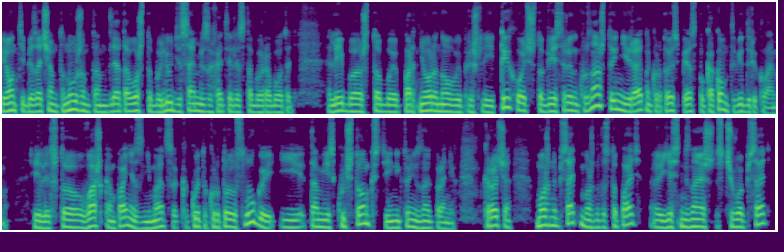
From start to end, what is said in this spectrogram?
и он тебе зачем-то нужен там для того, чтобы люди сами захотели с тобой работать, либо чтобы партнеры новые пришли. Ты хочешь, чтобы весь рынок узнал, что ты невероятно крутой спец по какому-то виду рекламы. Или что ваша компания занимается какой-то крутой услугой, и там есть куча тонкостей, и никто не знает про них. Короче, можно писать, можно выступать. Э, Если не знаешь, с чего писать,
